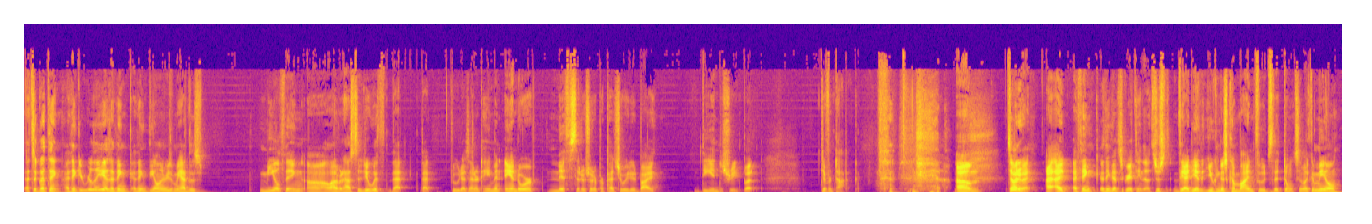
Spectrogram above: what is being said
that's a good thing. I think it really is. I think I think the only reason we had this meal thing, uh, a lot of it has to do with that that food as entertainment and or myths that are sort of perpetuated by the industry, but different topic. um, so anyway, I, I, I think I think that's a great thing though. It's just the idea that you can just combine foods that don't seem like a meal,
